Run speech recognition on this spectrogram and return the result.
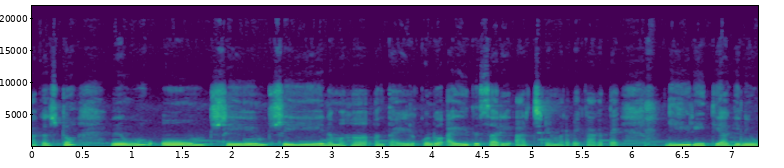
ಆಗಷ್ಟು ನೀವು ಓಂ ಶ್ರೀಂ ಶ್ರೀಯೇ ನಮಃ ಅಂತ ಹೇಳ್ಕೊಂಡು ಐದು ಸಾರಿ ಅರ್ಚನೆ ಮಾಡಬೇಕಾಗತ್ತೆ. ಈ ರೀತಿಯಾಗಿ ನೀವು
